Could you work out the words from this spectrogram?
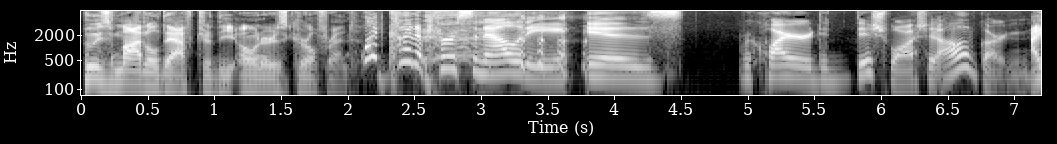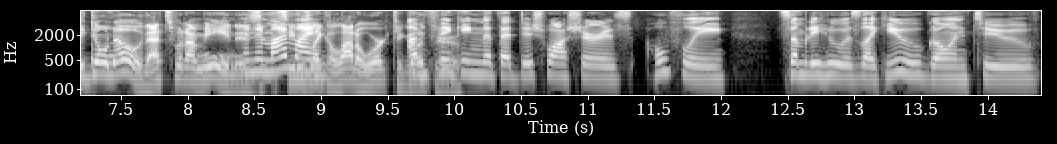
who's modeled after the owner's girlfriend? What kind of personality is required to dishwash at Olive Garden? I don't know. That's what I mean. Is And in it seems mind, like a lot of work to go through. I'm thinking that that dishwasher is hopefully somebody who is like you going to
